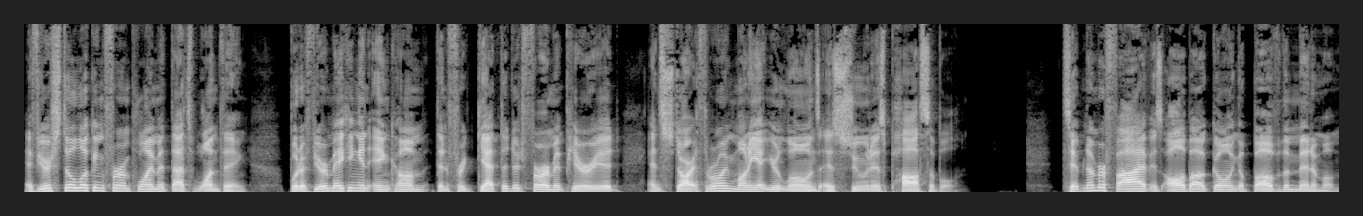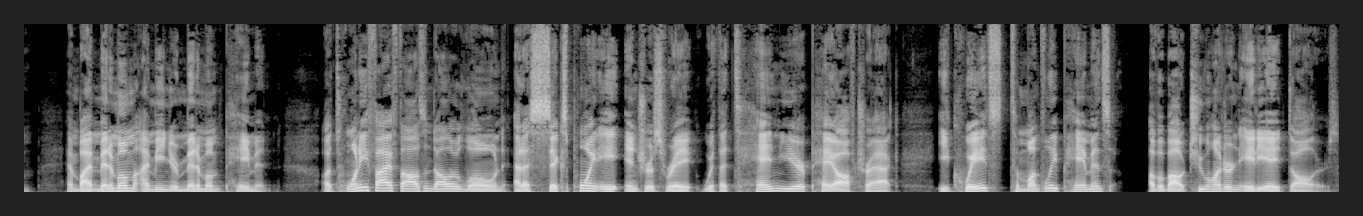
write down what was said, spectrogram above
If you're still looking for employment, that's one thing. But if you're making an income, then forget the deferment period and start throwing money at your loans as soon as possible. Tip number five is all about going above the minimum. And by minimum, I mean your minimum payment. A $25,000 loan at a 6.8 interest rate with a 10 year payoff track equates to monthly payments of about $288.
